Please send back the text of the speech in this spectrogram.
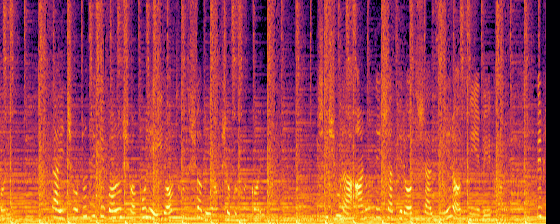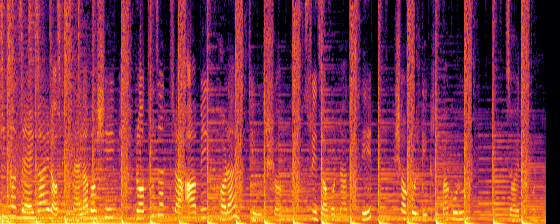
করেন তাই ছোট থেকে বড় সকলেই রথ উৎসবে অংশগ্রহণ করেন শিশুরা আনন্দের সাথে রথ সাজিয়ে রথ নিয়ে বের হয়। বিভিন্ন জায়গায় রথের মেলা বসে। রথযাত্রা আবেগ ভরা একটি উৎসব। শ্রী জগন্নাথ দেব সকলকে কৃপা করুন। জয় জগন্নাথ।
